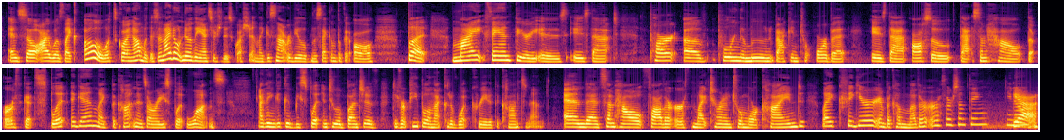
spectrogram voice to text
and so I was like, oh, what's going on with this? And I don't know the answer to this question. Like it's not revealed in the second book at all. But my fan theory is is that part of pulling the moon back into orbit is that also that somehow the earth gets split again, like the continent's already split once. I think it could be split into a bunch of different people and that could have what created the continent and then somehow Father Earth might turn into a more kind like figure and become Mother Earth or something. You know? Yeah.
